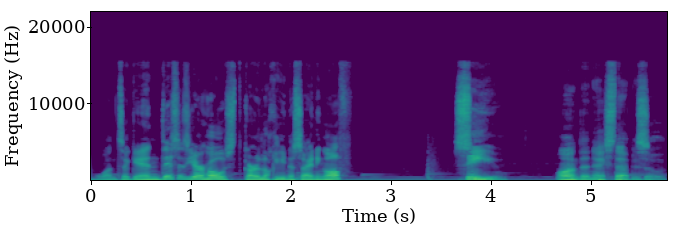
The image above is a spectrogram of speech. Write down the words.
Once again, this is your host, Carl Aquino signing off. See you on the next episode.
